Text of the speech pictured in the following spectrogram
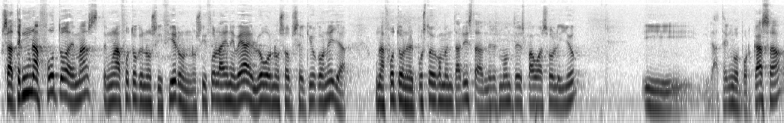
o sea, tengo una foto además, tengo una foto que nos hicieron, nos hizo la NBA y luego nos obsequió con ella, una foto en el puesto de comentarista de Andrés Montes, Pau Gasol y yo. y la tengo por casa,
